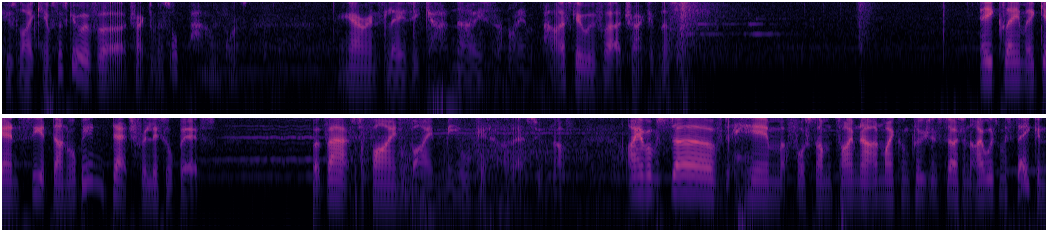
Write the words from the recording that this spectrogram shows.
who's like him. So let's go with uh, attractiveness or power influence. Aaron's lazy. No, he's not in power. Let's go with uh, attractiveness. A claim again, see it done. We'll be in debt for a little bit. But that's fine by me. We'll get out of there soon enough. I have observed him for some time now, and my conclusion is certain I was mistaken.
